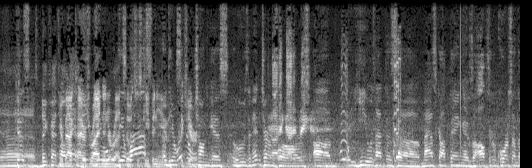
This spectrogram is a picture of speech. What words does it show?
Yes, big fat Your back man. tires riding in a rut, the so it's just keeping you The original secure. Chungus, who's an intern for ours, um, he was at this uh, mascot thing as an obstacle course, and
